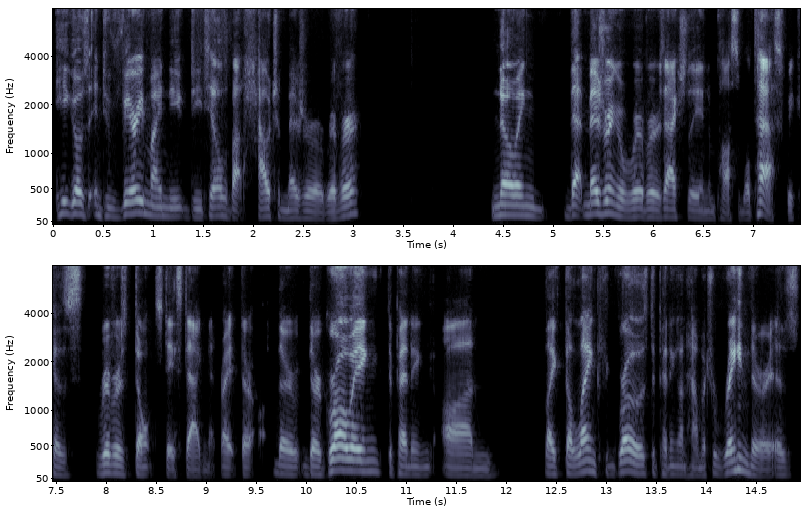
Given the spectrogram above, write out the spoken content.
he goes into very minute details about how to measure a river knowing that measuring a river is actually an impossible task because rivers don't stay stagnant right? They're they're they're growing depending on like the length grows depending on how much rain there is.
